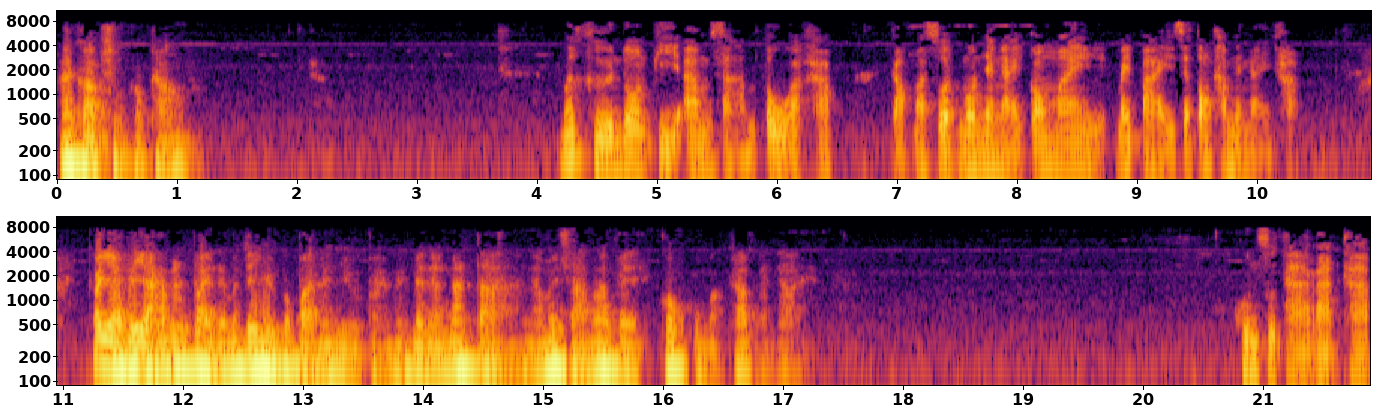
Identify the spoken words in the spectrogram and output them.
ให้ความสุขกับเขา เมื่อคืนโดนผีอำสามตัวครับ กลับมาสวดมนต์ยังไงก็ไม่ไม่ไปจะต้องทํำยังไงครับก็อย่าไปอยากให้มันไปแต่มันจะอยู่ก็ปล่อยมันอยู่ไป มันเป็นอนัตตา เราไม่สามารถไปควบคุมบังคับมันได้ คุณสุธารัตน์ครับ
